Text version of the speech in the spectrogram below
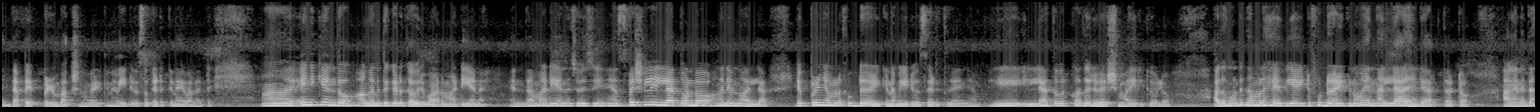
എന്താ ഇപ്പം എപ്പോഴും ഭക്ഷണം കഴിക്കുന്ന വീഡിയോസൊക്കെ എടുക്കണേ പറഞ്ഞിട്ട്. എനിക്ക് എന്തോ അങ്ങനത്തെ എടുക്കാൻ ഒരുപാട് മടിയാണ്. എന്താ മടിയെന്ന് ചോദിച്ചു കഴിഞ്ഞാൽ സ്പെഷ്യൽ ഇല്ലാത്തതുകൊണ്ടോ അങ്ങനെയൊന്നും അല്ല. എപ്പോഴും നമ്മൾ ഫുഡ് കഴിക്കുന്ന വീഡിയോസ് എടുത്തു കഴിഞ്ഞാൽ ഈ ഇല്ലാത്തവർക്കും അതൊരു വിഷമമായിരിക്കുമല്ലോ അതുകൊണ്ട് നമ്മൾ ഹെവി ആയിട്ട് ഫുഡ് കഴിക്കണോ എന്നല്ല അതിന്റെ അർത്ഥം കേട്ടോ. അങ്ങനെ ദാ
